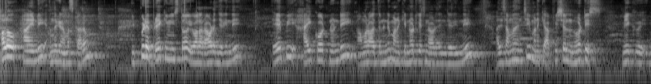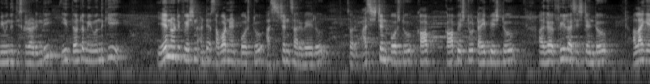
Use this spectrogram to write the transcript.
హలో హాయ్ అండి. అందరికీ నమస్కారం. ఇప్పుడే బ్రేకింగ్ న్యూస్తో ఇవాళ రావడం జరిగింది. ఏపీ హైకోర్టు నుండి అమరావతి నుండి మనకి నోటిఫికేషన్ రావడం జరిగింది. అది సంబంధించి మనకి అఫీషియల్ నోటీస్ మీకు మీ ముందు తీసుకురావడింది ఈ దాంట్లో మీ ముందుకి ఏ నోటిఫికేషన్ అంటే సబార్డినేట్ పోస్టు అసిస్టెంట్ సర్వేలు సారీ అసిస్టెంట్ పోస్టు కాప్ కాపిస్టు టైపిస్టు అలాగే ఫీల్డ్ అసిస్టెంటు అలాగే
